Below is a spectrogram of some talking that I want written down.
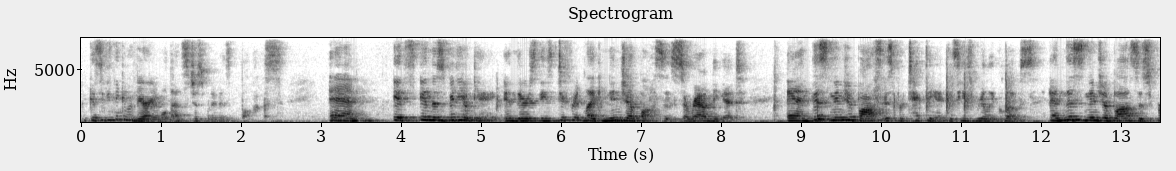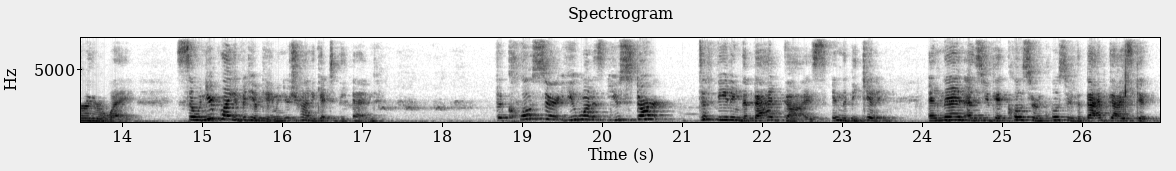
Because if you think of a variable, that's just what it is, a box. And it's in this video game, and there's these different like ninja bosses surrounding it. And this ninja boss is protecting it because he's really close. And this ninja boss is further away. So when you're playing a video game and you're trying to get to the end, the closer you want to, you start defeating the bad guys in the beginning. And then as you get closer and closer, the bad guys get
